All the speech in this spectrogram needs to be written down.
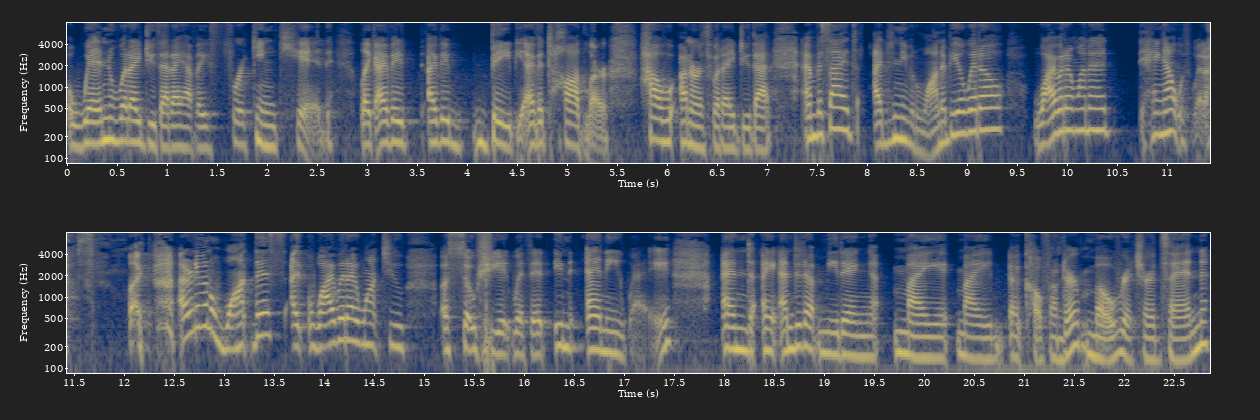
when would I do that? I have a freaking kid. Like I have a, I have a baby. I have a toddler. How on earth would I do that? And besides, I didn't even want to be a widow. Why would I want to hang out with widows? like, I don't even want this. I, why would I want to associate with it in any way? And I ended up meeting my, my uh, co-founder, Mo Richardson,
